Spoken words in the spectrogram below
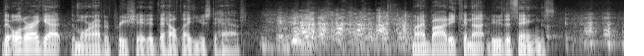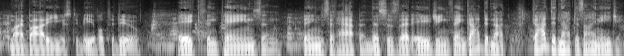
the older I get, the more I've appreciated the health I used to have. My body cannot do the things my body used to be able to do. Aches and pains and things that happen. This is that aging thing. God did not, God did not design aging.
